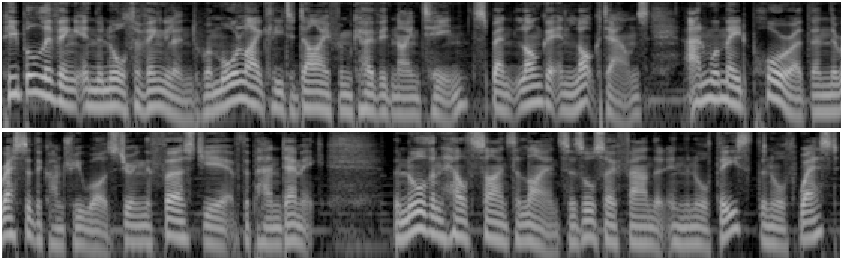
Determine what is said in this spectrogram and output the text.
People living in the north of England were more likely to die from COVID 19, spent longer in lockdowns, and were made poorer than the rest of the country was during the first year of the pandemic. The Northern Health Science Alliance has also found that in the Northeast, the Northwest,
